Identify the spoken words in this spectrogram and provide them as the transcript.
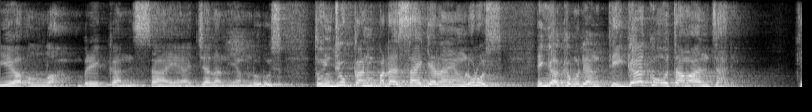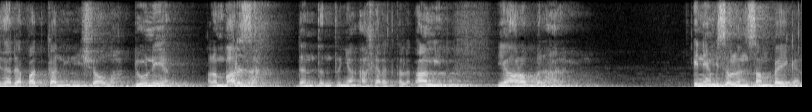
Ya Allah, berikan saya jalan yang lurus. Tunjukkan pada saya jalan yang lurus. Hingga kemudian tiga keutamaan tadi. kita dapatkan insyaallah dunia alam barzakh dan tentunya akhirat kelak amin ya rabbal alamin ini yang bisa ulun sampaikan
